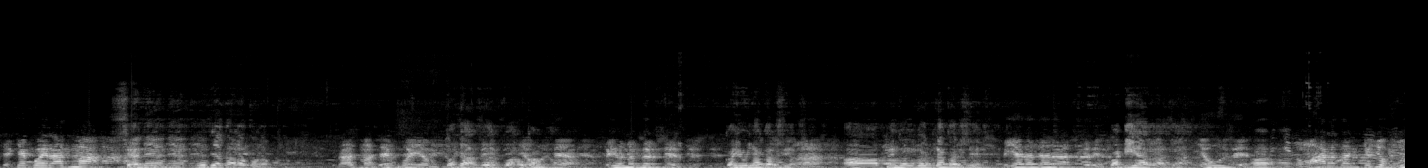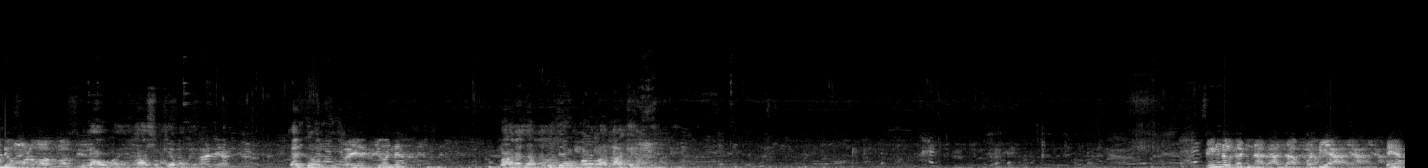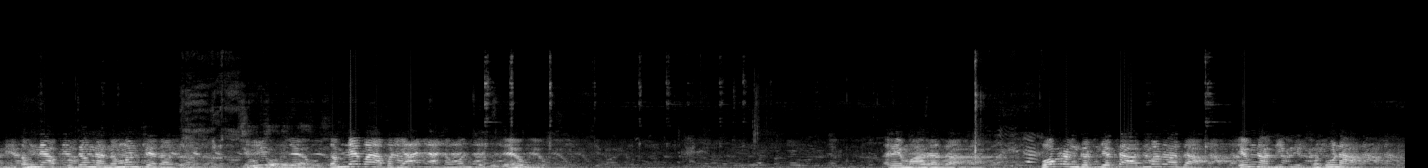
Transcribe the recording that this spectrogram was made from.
છે કે કોઈ રાજમાં? છે ને? શું દેખાડો પડો રાજમાં છે કોઈ એમ? બધા છે કોનો કામ? છે. કયું નગર છે? કયું નગર છે? આ પિંગલગઢ નગર છે. કયા રાજા રાજ કરે. પટિયાર રાજા. એવું છે. હા. તો મહારાજાને કેજો ભૂદેવ મળવા માંગે. નો ભાઈ હાસું કહેવાનું? અરે, કહી દઉં. ને. કઈ ને. મહારાજા ભૂદેવ મળવા નાખે પિંગલગઢના રાજા પટિયાર હે? તમને આ ભૂદેવના નમન છે રાજા. જીવતો તમને પણ આ પટિયારના નમન છે અરે મહારાજા પોકરણગઢ કેતા આદમન રાજા એમના દીકરી સગુણા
